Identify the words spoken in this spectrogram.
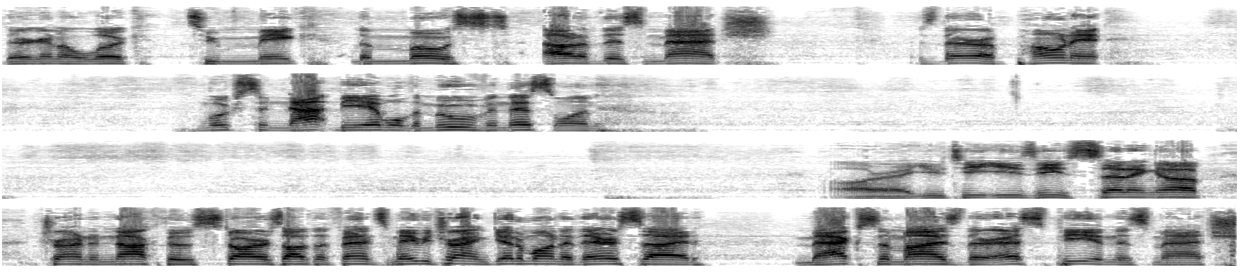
they're going to look to make the most out of this match as their opponent looks to not be able to move in this one. All right, UTEZ setting up, trying to knock those stars off the fence, maybe try and get them onto their side maximize their SP in this match.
